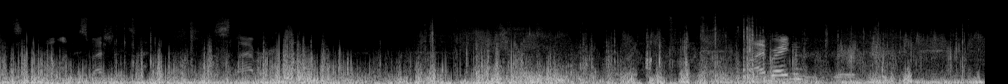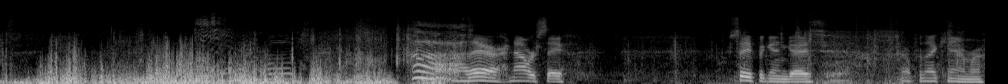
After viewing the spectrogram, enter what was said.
things. That one especially is a slabber. Vibrating? Ah, there. Now we're safe. Safe again, guys. Out for that camera.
